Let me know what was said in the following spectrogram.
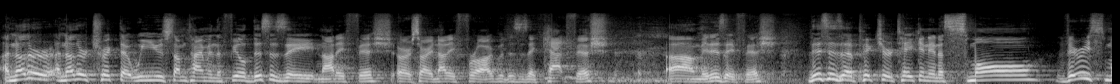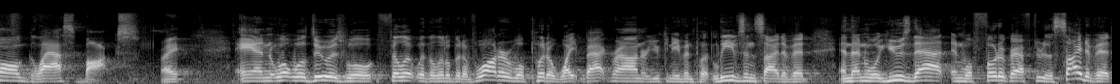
Another, another trick that we use sometime in the field, this is a, not a fish, or sorry, not a frog, but this is a catfish. Um, it is a fish. This is a picture taken in a small, very small glass box, right? And what we'll do is we'll fill it with a little bit of water, we'll put a white background, or you can even put leaves inside of it, and then we'll use that and we'll photograph through the side of it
